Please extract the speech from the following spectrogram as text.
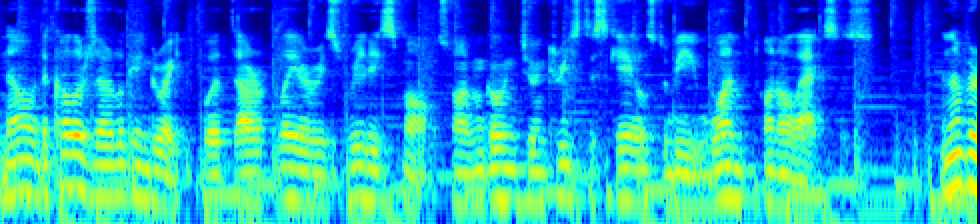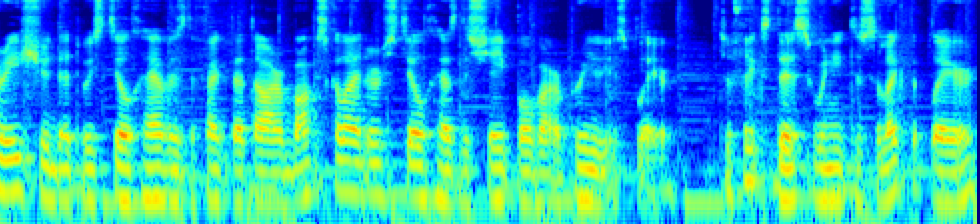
Now the colors are looking great, but our player is really small, so I'm going to increase the scales to be 1 on all axes. Another issue that we still have is the fact that our box collider still has the shape of our previous player. To fix this we need to select the player,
